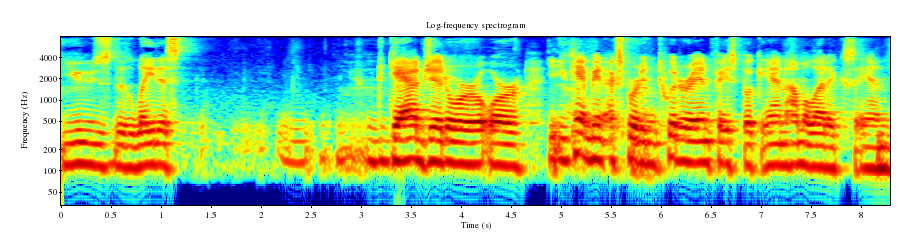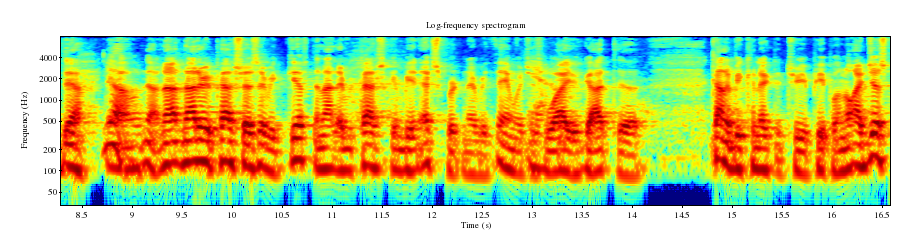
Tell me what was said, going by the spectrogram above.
use the latest gadget or or you can't be an expert in Twitter and Facebook and homiletics and Yeah, yeah. know, No, not not every pastor has every gift, and not every pastor can be an expert in everything, which is Yeah. why you've got to kind of be connected to your people. No, I just,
